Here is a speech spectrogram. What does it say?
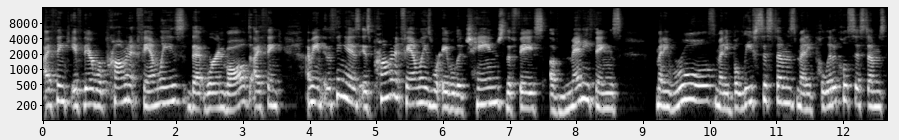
I think if there were prominent families that were involved, I think, I mean, the thing is, is prominent families were able to change the face of many things, many rules, many belief systems, many political systems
